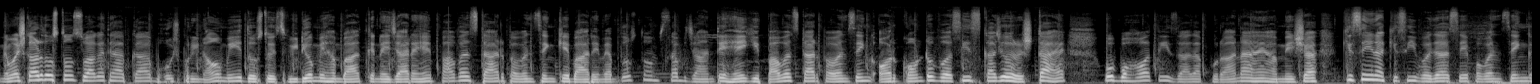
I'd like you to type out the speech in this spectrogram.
नमस्कार दोस्तों, स्वागत है आपका भोजपुरी नाव में। दोस्तों, इस वीडियो में हम बात करने जा रहे हैं पावर स्टार पवन सिंह के बारे में। अब दोस्तों, हम सब जानते हैं कि पावर स्टार पवन सिंह और कॉन्ट्रोवर्सीज का जो रिश्ता है, वो बहुत ही ज़्यादा पुराना है। हमेशा किसी न किसी वजह से पवन सिंह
